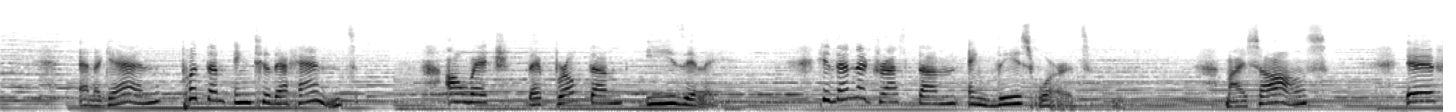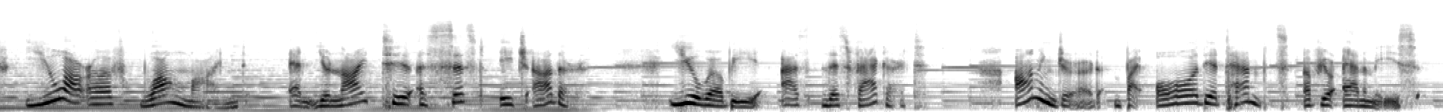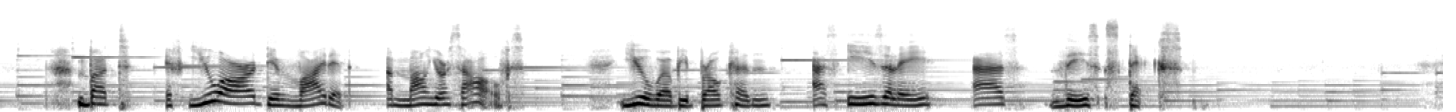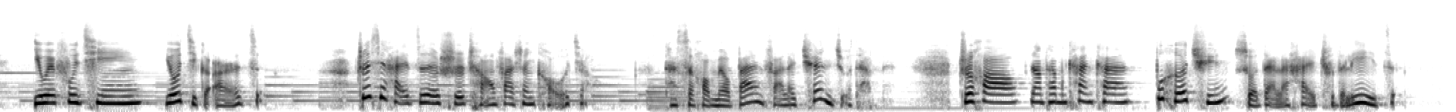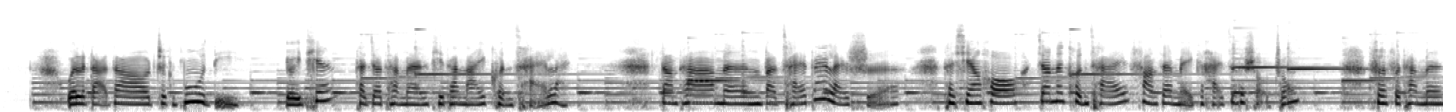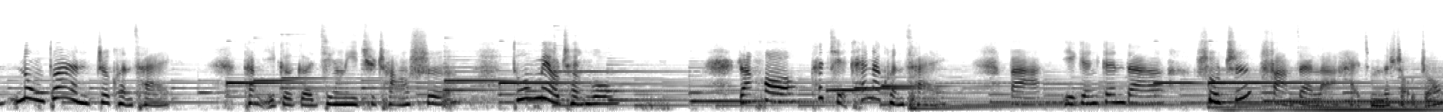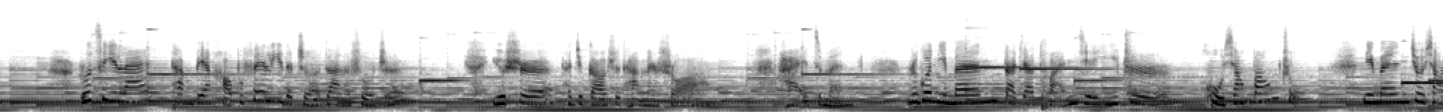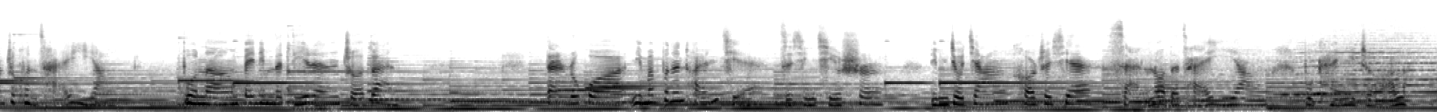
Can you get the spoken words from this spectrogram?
and again put them into their hands, on which they broke them easily. He then addressed them in these words My sons, if you are of one mind and unite to assist each other, you will be as this faggot, uninjured by all the attempts of your enemies. But if you are divided among yourselves, you will be broken as easily as these sticks. 一位父亲有几个儿子，这些孩子时常发生口角，他丝毫没有办法来劝阻他们， 只好让他们看看不合群所带来害处的例子。为了达到这个目的，有一天，他叫他们替他拿一捆柴来。当他们把柴带来时，他先后将那捆柴放在每个孩子的手中，吩咐他们弄断这捆柴。他们一个个尽力去尝试，都没有成功。然后他解开那捆柴，把一根根的树枝放在了孩子们的手中。如此一来，他们便毫不费力地折断了树枝。于是他就告诉他们说：“孩子们，如果你们大家团结一致，互相帮助，你们就像这捆柴一样，不能被你们的敌人折断。但如果你们不能团结，自行其事，你们就将和这些散落的财一样不堪一折了。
